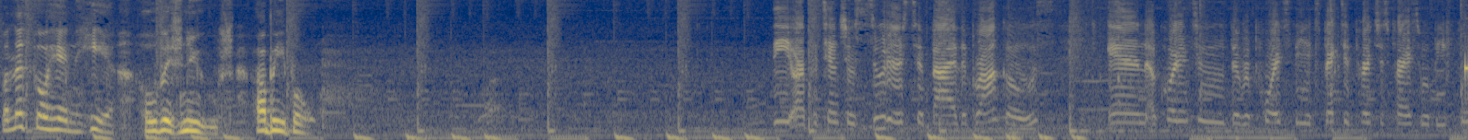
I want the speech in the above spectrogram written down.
But let's go ahead and hear all this news, our people. Are potential suitors to buy the Broncos. And according to the reports, the expected purchase price will be $4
